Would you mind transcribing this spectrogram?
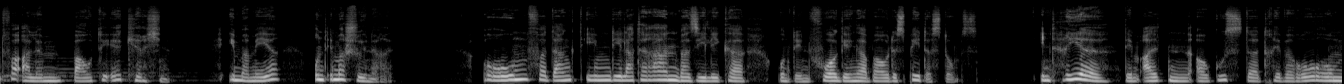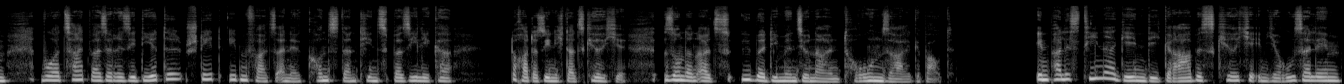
Und vor allem baute er Kirchen, immer mehr und immer schönere. Rom verdankt ihm die Lateranbasilika und den Vorgängerbau des Petersdoms. In Trier, dem alten Augusta Treverorum, wo er zeitweise residierte, steht ebenfalls eine Konstantinsbasilika, doch hat er sie nicht als Kirche, sondern als überdimensionalen Thronsaal gebaut. In Palästina gehen die Grabeskirche in Jerusalem,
